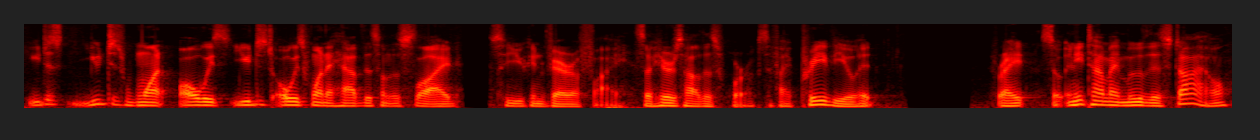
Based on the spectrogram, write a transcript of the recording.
you just you just want always you just always want to have this on the slide so you can verify. So here's how this works. If I preview it, right? So anytime I move this dial,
